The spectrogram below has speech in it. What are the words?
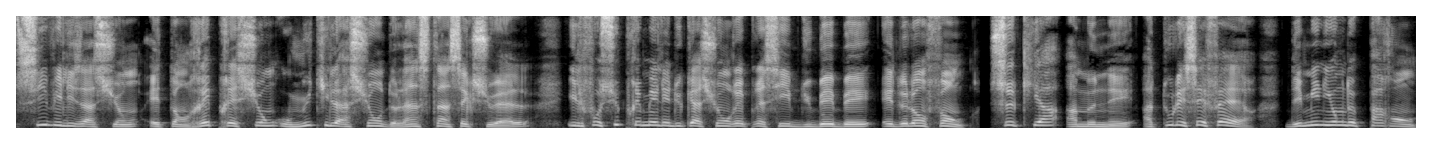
civilisation étant répression ou mutilation de l'instinct sexuel, il faut supprimer l'éducation répressive du bébé et de l'enfant, ce qui a amené à tout laisser faire. Des millions de parents,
